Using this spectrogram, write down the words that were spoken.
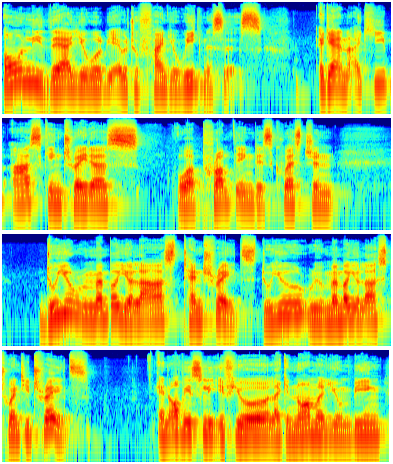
only there you will be able to find your weaknesses. Again, I keep asking traders or prompting this question Do you remember your last 10 trades? Do you remember your last 20 trades? And obviously, if you're like a normal human being,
